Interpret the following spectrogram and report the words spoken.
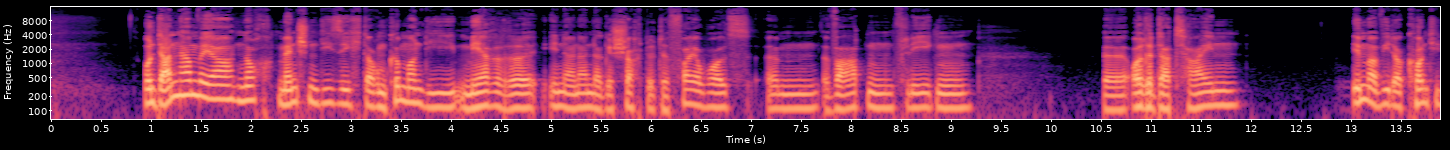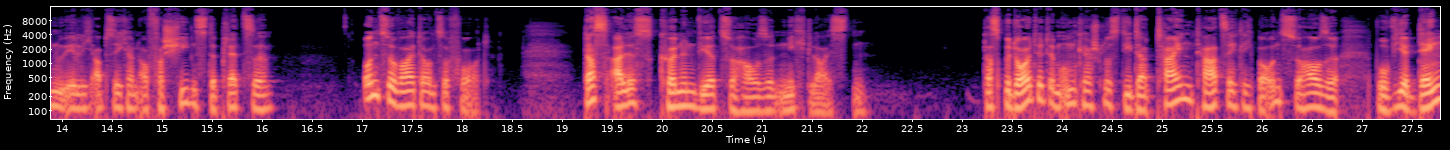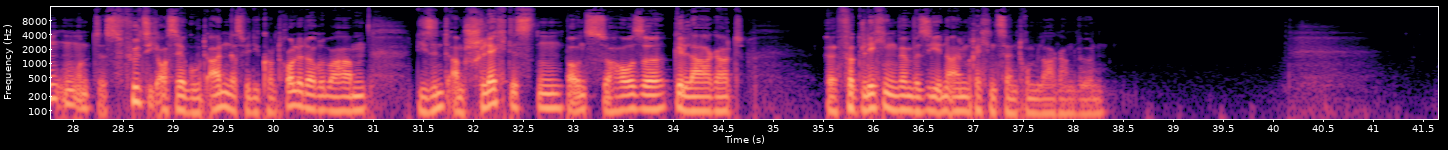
Und dann haben wir ja noch Menschen, die sich darum kümmern, die mehrere ineinander geschachtelte Firewalls ähm, warten, pflegen, äh, eure Dateien immer wieder kontinuierlich absichern auf verschiedenste Plätze und so weiter und so fort. Das alles können wir zu Hause nicht leisten. Das bedeutet im Umkehrschluss, die Dateien tatsächlich bei uns zu Hause, wo wir denken, und es fühlt sich auch sehr gut an, dass wir die Kontrolle darüber haben, die sind am schlechtesten bei uns zu Hause gelagert, äh, verglichen, wenn wir sie in einem Rechenzentrum lagern würden.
